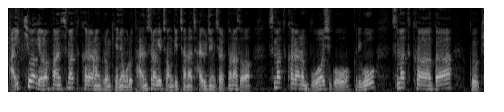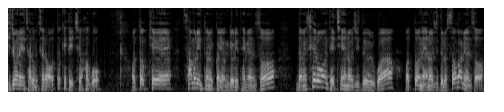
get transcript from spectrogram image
IT와 결합한 스마트카라는 그런 개념으로 단순하게 전기차나 자율주행차를 떠나서 스마트카라는 무엇이고 그리고 스마트카가 그 기존의 자동차를 어떻게 대체하고 어떻게 사물 인터넷과 연결이 되면서 그다음에 새로운 대체 에너지들과 어떤 에너지들을 써가면서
